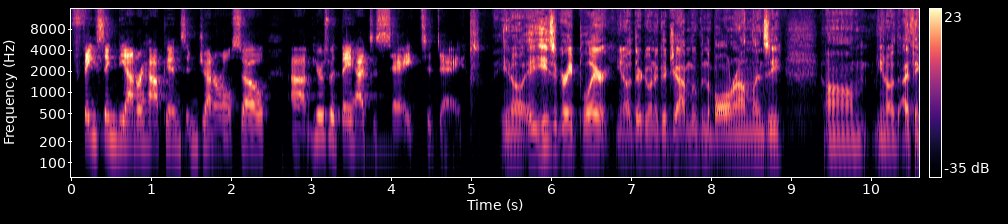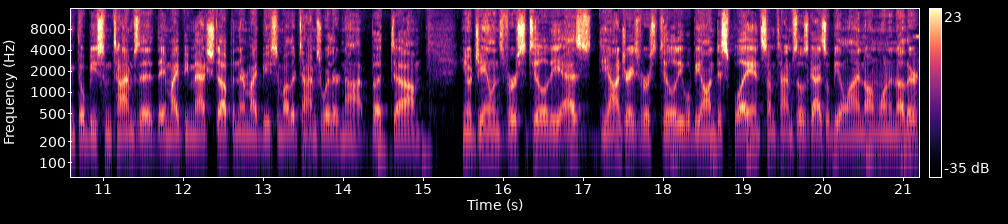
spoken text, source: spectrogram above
facing DeAndre Hopkins in general. So um, here's what they had to say today. You know, he's a great player. You know, they're doing a good job moving the ball around, Lindsey. Um, you know, I think there'll be some times that they might be matched up, and there might be some other times where they're not. But um, you know, Jalen's versatility, as DeAndre's versatility, will be on display, and sometimes those guys will be aligned on one another,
